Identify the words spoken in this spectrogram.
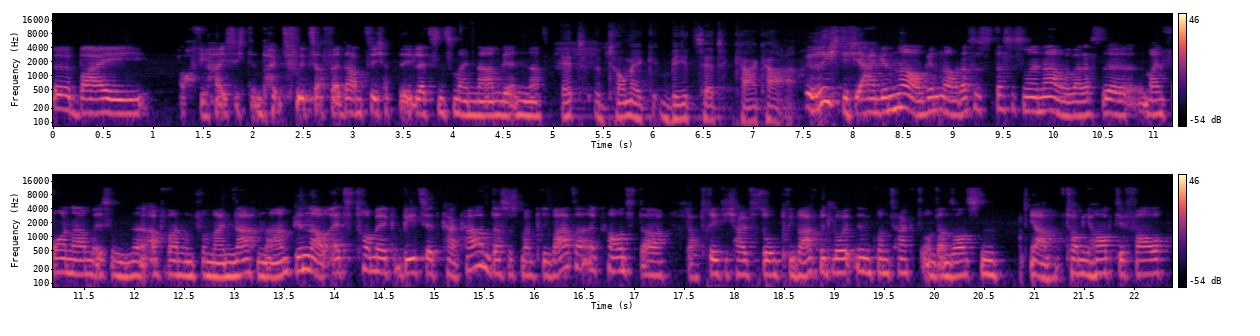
äh, bei Ach, wie heiße ich denn bei Twitter? Verdammt, ich habe letztens meinen Namen geändert. At AtomicBZKK. Richtig, ja, genau, genau. Das ist, das ist mein Name, weil das äh, mein Vorname ist und eine Abwandlung von meinem Nachnamen. Genau, at AtomicBZKK. Das ist mein privater Account. Da, da trete ich halt so privat mit Leuten in Kontakt und ansonsten, ja, Tommy Hawk TV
